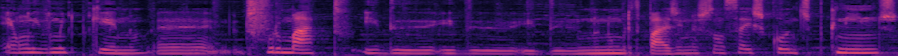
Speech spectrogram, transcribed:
é, é um livro muito pequeno, uh, de formato e, de, e, de, e de, no número de páginas. São seis contos pequeninos.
